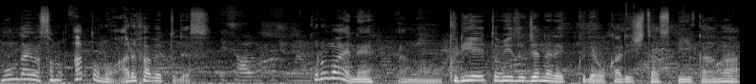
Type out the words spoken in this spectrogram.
問題はその後のアルファベットです。この前ねあのクリエイト・ウィズ・ジェネレックでお借りしたスピーカーが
